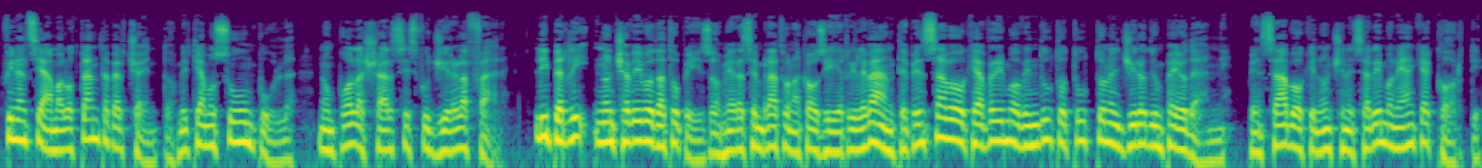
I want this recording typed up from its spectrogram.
Finanziamo all'80%, mettiamo su un pool. Non può lasciarsi sfuggire l'affare. Lì per lì non ci avevo dato peso, mi era sembrata una cosa irrilevante, pensavo che avremmo venduto tutto nel giro di un paio d'anni, pensavo che non ce ne saremmo neanche accorti.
